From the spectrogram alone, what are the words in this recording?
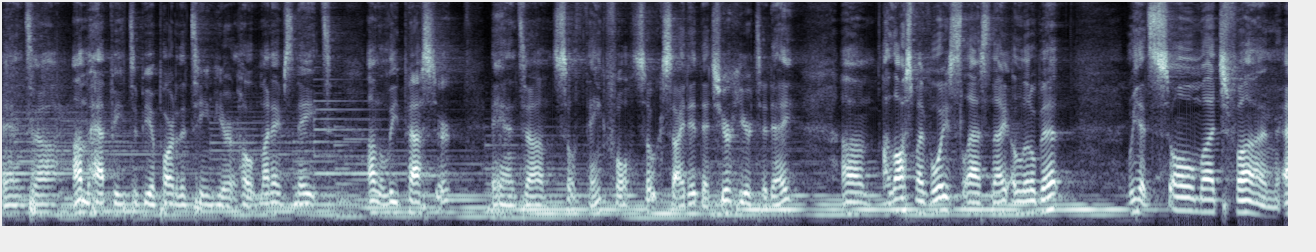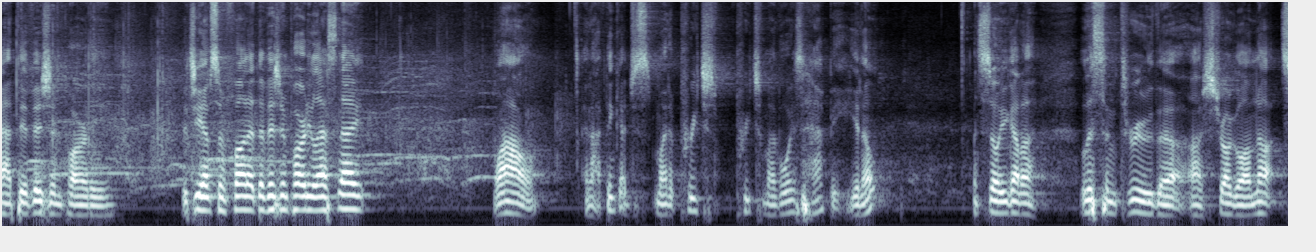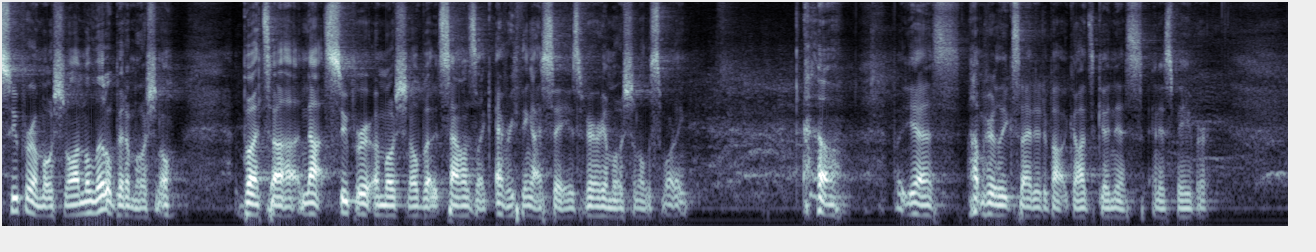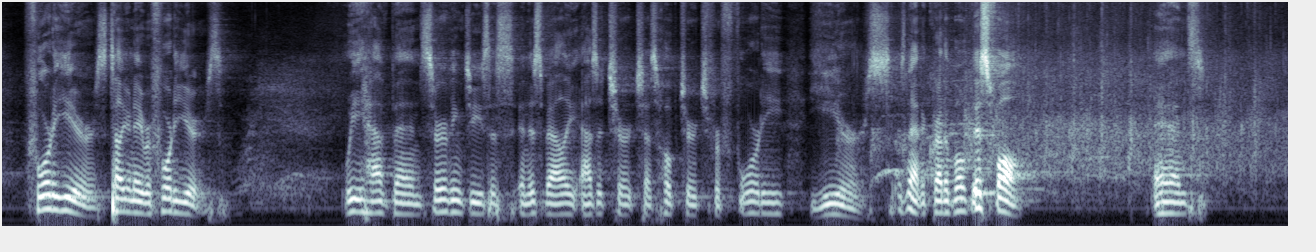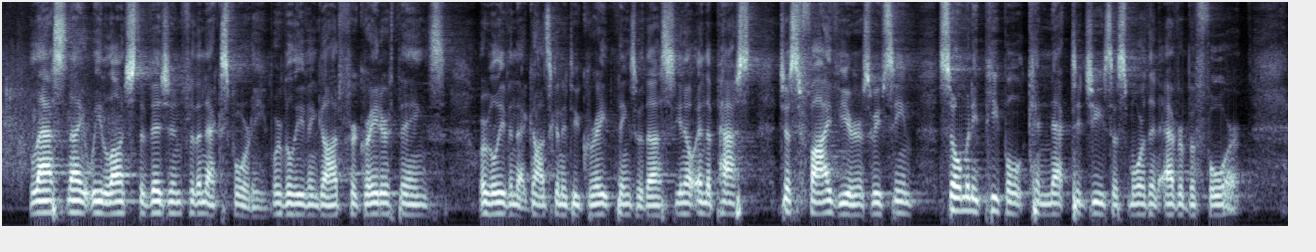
And uh, I'm happy to be a part of the team here at Hope. My name's Nate. I'm the lead pastor, and um, so thankful, so excited that you're here today. Um, I lost my voice last night a little bit. We had so much fun at the Vision Party. Did you have some fun at the Vision Party last night? Wow. And I think I just might have preached, preached my voice happy, you know? And so you got to listen through the uh, struggle. I'm not super emotional, I'm a little bit emotional but uh, not super emotional, but it sounds like everything I say is very emotional this morning. Oh, but yes, I'm really excited about God's goodness and His favor. 40 years, tell your neighbor 40 years. We have been serving Jesus in this valley as a church, as Hope Church, for 40 years. Isn't that incredible? This fall. And last night we launched the vision for the next 40. We're believing God for greater things we're believing that God's going to do great things with us. You know, in the past just five years, we've seen so many people connect to Jesus more than ever before.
